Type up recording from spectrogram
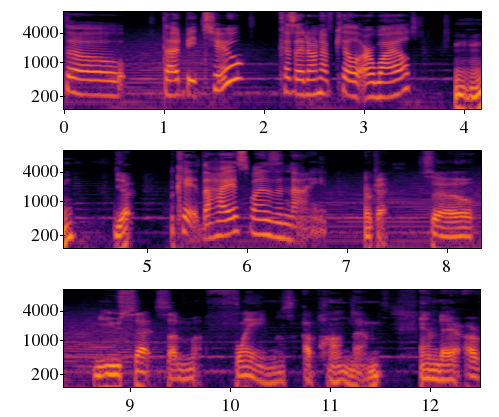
So that'd be two? Because I don't have kill or wild? Mm-hmm. Yep. Okay, the highest one is a nine. Okay. So you set some flames upon them, and they are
